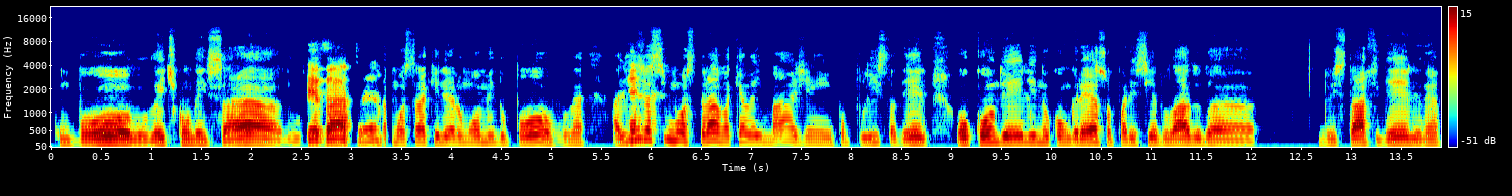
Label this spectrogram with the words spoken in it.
com bolo, leite condensado. Exato, é. Para mostrar que ele era um homem do povo, né? Ali é. já se mostrava aquela imagem populista dele, ou quando ele no Congresso aparecia do lado da, do staff dele, né?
